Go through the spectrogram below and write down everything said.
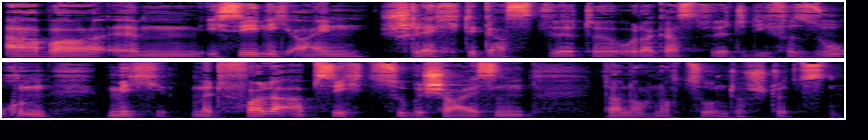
Aber ähm, ich sehe nicht ein, schlechte Gastwirte oder Gastwirte, die versuchen, mich mit voller Absicht zu bescheißen, dann auch noch zu unterstützen.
